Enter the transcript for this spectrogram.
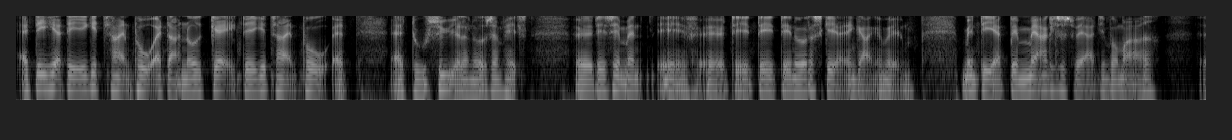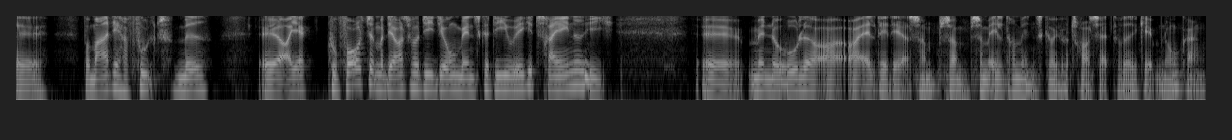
at det her, det er ikke et tegn på, at der er noget galt, det er ikke et tegn på, at, at du er syg eller noget som helst. Øh, det er simpelthen, øh, øh, det, det, det er noget, der sker en gang imellem. Men det er bemærkelsesværdigt, hvor meget, øh, hvor meget det har fulgt med. Øh, og jeg kunne forestille mig, det er også fordi, de unge mennesker, de er jo ikke trænet i, øh, med nåle og, og alt det der, som, som, som ældre mennesker jo trods alt har været igennem nogle gange.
